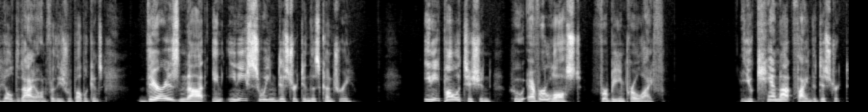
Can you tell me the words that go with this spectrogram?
hill to die on for these Republicans. There is not in any swing district in this country any politician who ever lost for being pro-life. You cannot find the district.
